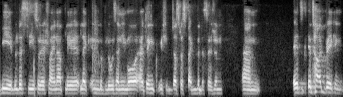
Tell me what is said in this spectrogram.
be able to see Suresh Raina play like in the Blues anymore. I think we should just respect the decision, and it's it's heartbreaking.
